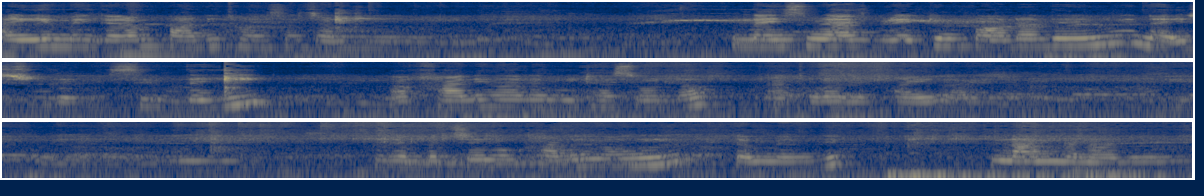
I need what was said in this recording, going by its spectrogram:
आइए मैं गरम पानी थोड़ा सा चढ़ाऊँगी न इसमें आज बेकिंग पाउडर देंगे, न ईस्ट देंगे। सिर्फ़ दही और खाने वाला मीठा सोडा और थोड़ा रिफाइंड ऑयल जब बच्चे लोग खाने मांगेंगे तब मैं उन्हें नान बना दूँगी।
